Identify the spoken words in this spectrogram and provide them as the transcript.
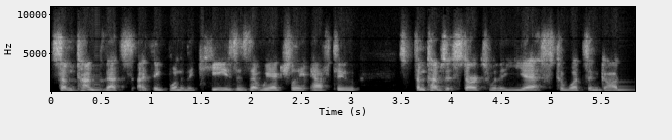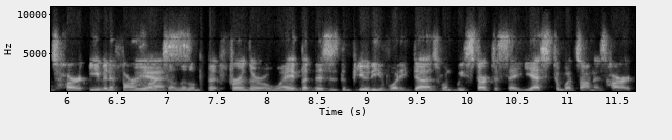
sometimes that's i think one of the keys is that we actually have to sometimes it starts with a yes to what's in God's heart, even if our yes. heart's a little bit further away. But this is the beauty of what he does. When we start to say yes to what's on his heart,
